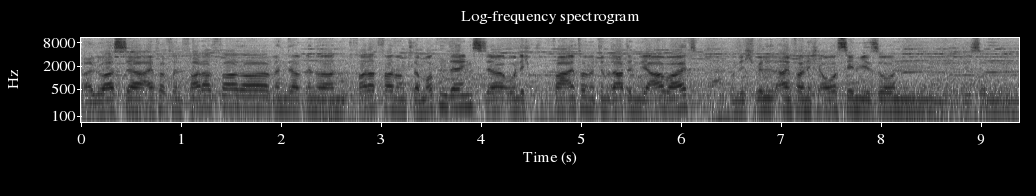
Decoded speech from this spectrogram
Weil du hast ja einfach für einen Fahrradfahrer, wenn du, wenn du an Fahrradfahren und Klamotten denkst, ja, und ich fahre einfach mit dem Rad in die Arbeit und ich will einfach nicht aussehen wie so ein, wie so ein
